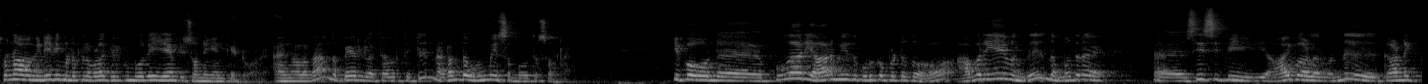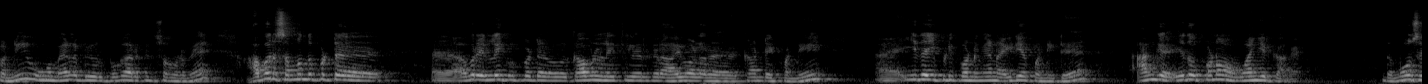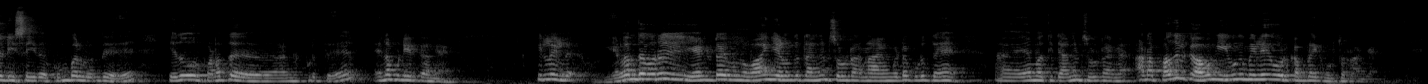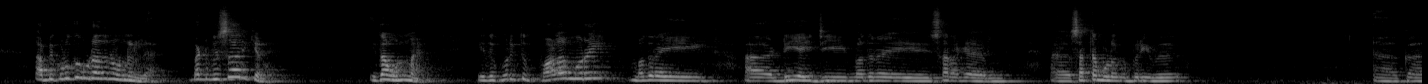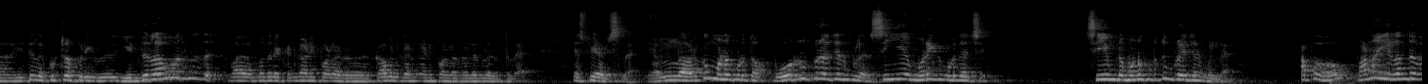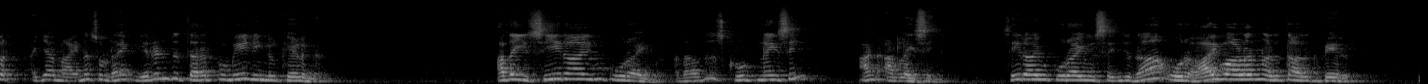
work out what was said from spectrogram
சொன்னால் அவங்க நீதிமன்றத்தில் வழக்கு இருக்கும்போதே ஏன் இப்படி சொன்னீங்கன்னு கேட்டுவாங்க அதனால தான் அந்த பேர்களை தவிர்த்துட்டு நடந்த உண்மை சம்பவத்தை சொல்கிறேன் இப்போது இந்த புகார் யார் மீது கொடுக்கப்பட்டதோ அவரையே வந்து இந்த மதுரை சிசிபி ஆய்வாளர் வந்து காண்டாக்ட் பண்ணி உங்கள் மேலே இப்படி ஒரு புகார் இருக்குன்னு சொன்ன உடனே அவர் சம்மந்தப்பட்ட அவர் எல்லைக்கு உட்பட்ட காவல் நிலையத்தில் இருக்கிற ஆய்வாளரை காண்டாக்ட் பண்ணி இதை இப்படி பண்ணுங்கன்னு ஐடியா பண்ணிவிட்டு அங்கே ஏதோ பணம் வாங்கியிருக்காங்க. இந்த மோசடி செய்த கும்பல் வந்து ஏதோ ஒரு பணத்தை அங்கே கொடுத்து என்ன பண்ணியிருக்காங்க? இல்லை இல்லை இழந்தவர் என்கிட்ட இவங்க வாங்கி இழந்துட்டாங்கன்னு சொல்கிறாங்க நான் இவங்ககிட்ட கொடுத்தேன் ஏமாற்றிட்டாங்கன்னு சொல்கிறாங்க ஆனால் பதிலுக்கு அவங்க இவங்க மேலேயே ஒரு கம்ப்ளைண்ட் கொடுத்துட்றாங்க. அப்படி கொடுக்கக்கூடாதுன்னு ஒன்றும் இல்லை. பட் விசாரிக்கணும். இதுதான் உண்மை. இது குறித்து பல முறை மதுரை டிஐஜி மதுரை சரக சட்டம் ஒழுங்கு பிரிவு இதில் குற்றப்பிரிவு எதெல்லாமோ இருந்தது. ம- மதுரை கண்காணிப்பாளர் காவல் கண்காணிப்பாளர் அலுவலகத்தில் எஸ்பி ஆஃபீஸில் எல்லாருக்கும் மனு கொடுத்தோம். ஒரு பிரயோஜனம் இல்லை. சிஎம் முறைக்கு கொடுத்தாச்சு. சிஎம்கிட்ட மனு கொடுத்தும் பிரயோஜனம் இல்லை. அப்போது பணம் இழந்தவர். ஐயா நான் என்ன சொல்கிறேன் இரண்டு தரப்புமே நீங்கள் கேளுங்கள். அதை சீராய்வு கூராய்வு அதாவது ஸ்க்ரூட்னைசிங் அண்ட் அனலைசிங் சீராய்வு கூராய்வு செஞ்சு தான் ஒரு ஆய்வாளர்னு அது தான் அதுக்கு பேர்.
